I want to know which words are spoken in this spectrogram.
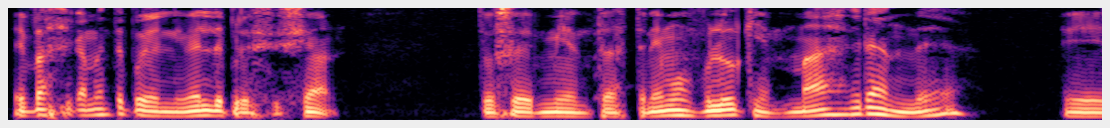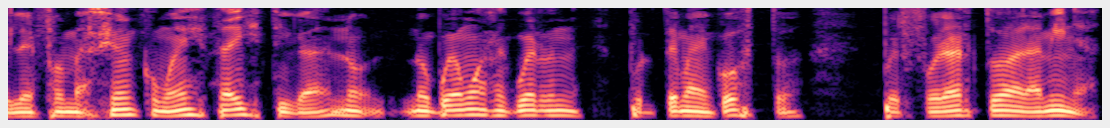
es básicamente por el nivel de precisión. Entonces, mientras tenemos bloques más grandes, eh, la información como es estadística, no, no podemos, recuerden, por tema de costo, perforar toda la mina,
